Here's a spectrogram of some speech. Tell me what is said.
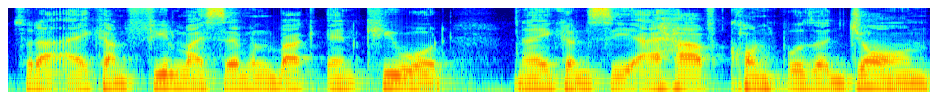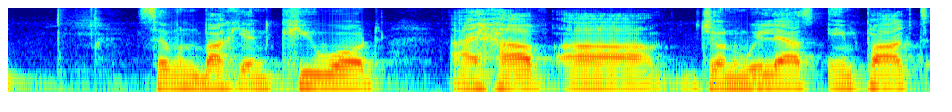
so that I can fill my seven back end keyword. Now you can see I have composer John, seven back end keyword. I have uh, John Williams impact,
